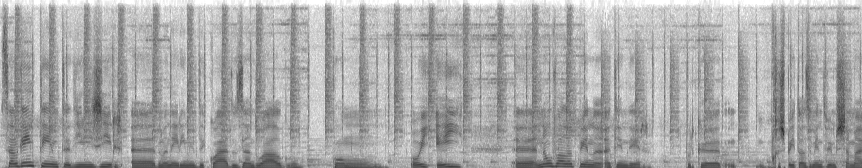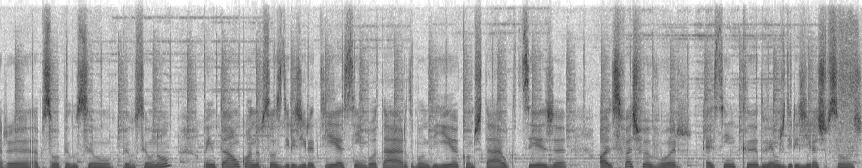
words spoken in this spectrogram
Se alguém tenta dirigir uh, de maneira inadequada, usando algo como oi, ei, uh, não vale a pena atender porque respeitosamente devemos chamar eh, a pessoa pelo seu, pelo seu nome, ou então quando a pessoa se dirigir a ti é assim, boa tarde, bom dia, como está, o que deseja. Olhe, se faz favor, é assim que devemos dirigir as pessoas.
